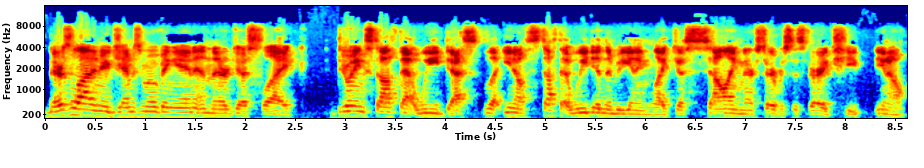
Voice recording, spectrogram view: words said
there's a lot of new gyms moving in, and they're just like doing stuff that we des- you know, stuff that we did in the beginning, like just selling their services very cheap, you know.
